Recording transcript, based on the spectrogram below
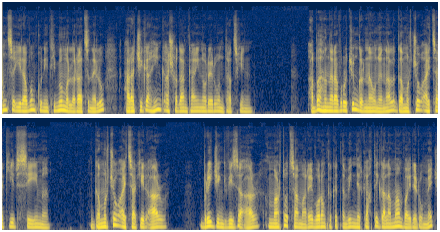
անցը իրավունք ունի թիմումը լրացնելու հարաճիկա 5 աշխատանքային օրերու ընթացքին Աբա հնարավորություն կրնա ունենալ գամրջող այցակիր սիիմը Գամրջող այցակիր R bridging visa R մարդոց համար է, որոնք կգտնվին ներքախտի գալաման վայրերու մեջ,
